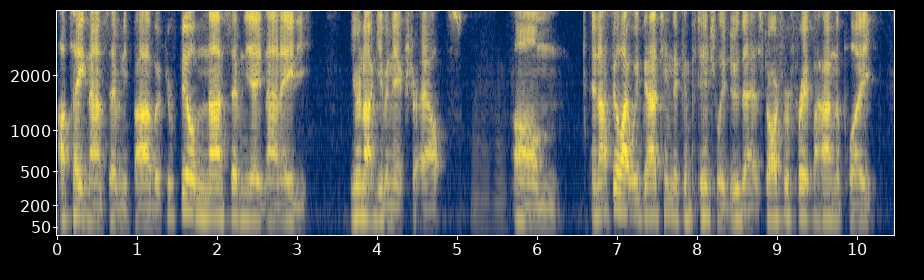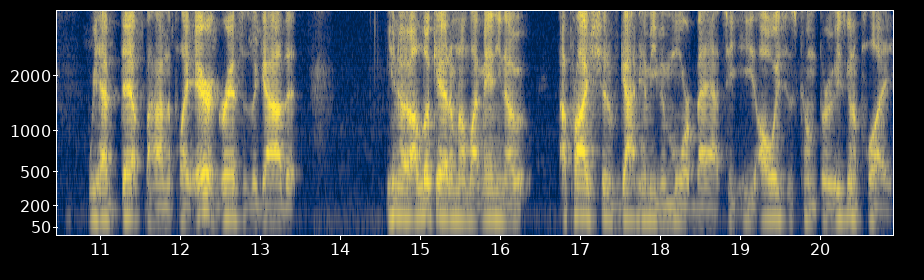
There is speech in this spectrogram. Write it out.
I'll take 975. But if you're fielding 978, 980, you're not giving extra outs. Mm-hmm. Um, and I feel like we've got a team that can potentially do that. It starts with Frick behind the plate. We have depth behind the plate. Eric Grants is a guy that, you know, I look at him and I'm like, man, you know, I probably should have gotten him even more bats. He, he always has come through. He's going to play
